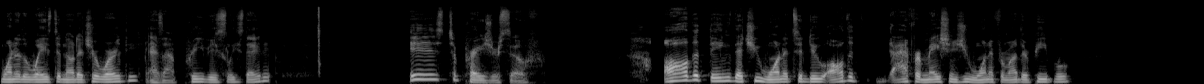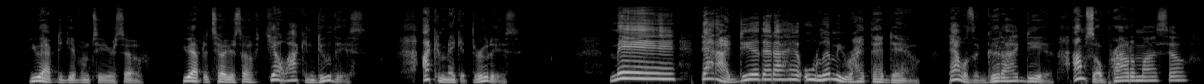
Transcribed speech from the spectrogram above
One of the ways to know that you're worthy, as I previously stated, is to praise yourself. All the things that you wanted to do, all the affirmations you wanted from other people, you have to give them to yourself. You have to tell yourself, yo, I can do this. I can make it through this. Man, that idea that I had, oh, let me write that down. That was a good idea. I'm so proud of myself.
